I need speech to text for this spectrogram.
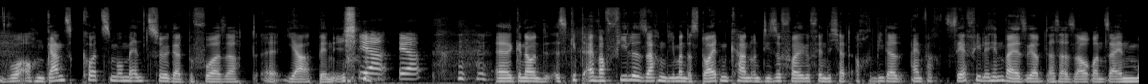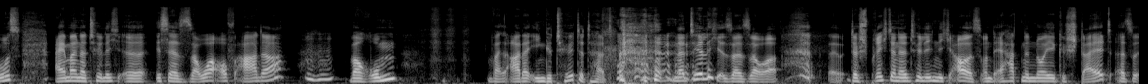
Wo er auch einen ganz kurzen Moment zögert, bevor er sagt, äh, ja, bin ich. Ja, ja. Äh, genau, es gibt einfach viele Sachen, wie man das deuten kann. Und diese Folge, finde ich, hat auch wieder einfach sehr viele Hinweise gehabt, dass er Sauron sein muss. Einmal natürlich äh, ist er sauer auf Ada. Warum? Weil Ada ihn getötet hat. natürlich ist er sauer. Äh, Das spricht er natürlich nicht aus. Und er hat eine neue Gestalt. Also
